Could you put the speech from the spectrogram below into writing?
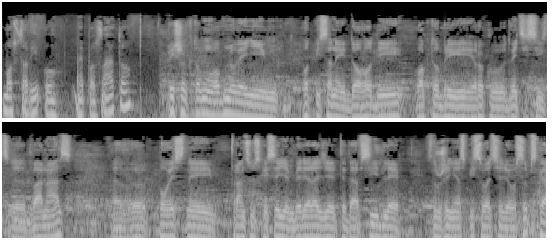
Mostovi u Nepoznáto, Prišlo k tomu obnovením podpísanej dohody v oktobri roku 2012 v povestnej francúzskej 7 Bederade, teda v sídle Združenia spisovateľov Srbska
